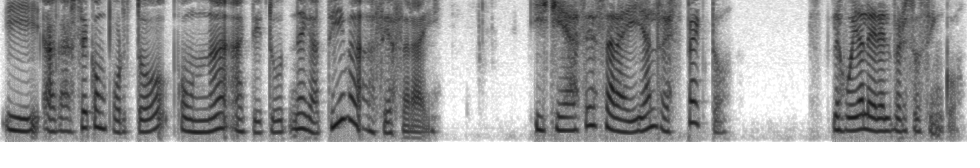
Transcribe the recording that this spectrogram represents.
Y Agar se comportó con una actitud negativa hacia Sarai. ¿Y qué hace Sarai al respecto? Les voy a leer el verso 5.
